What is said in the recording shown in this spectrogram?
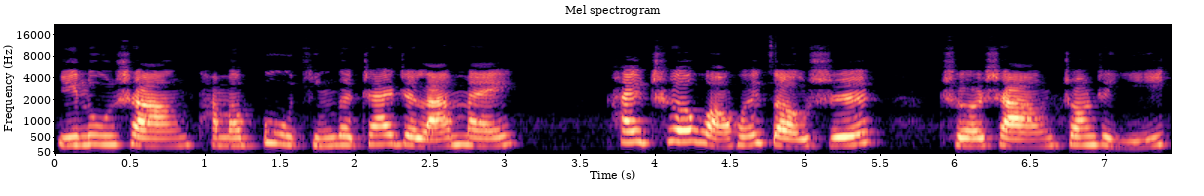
一路上，他们不停地摘着蓝莓。开车往回走时，车上装着一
